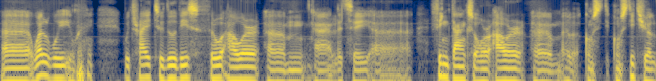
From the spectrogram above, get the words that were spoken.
Uh, well, we we try to do this through our um, uh, let's say uh, think tanks or our um, uh, const- constituent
